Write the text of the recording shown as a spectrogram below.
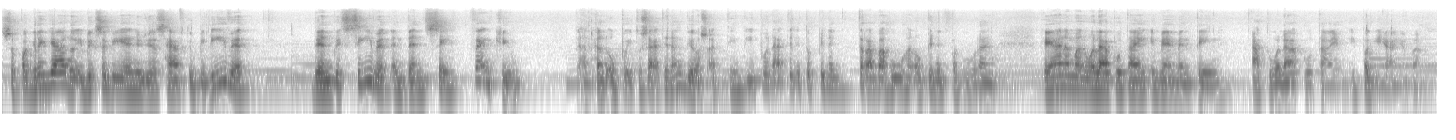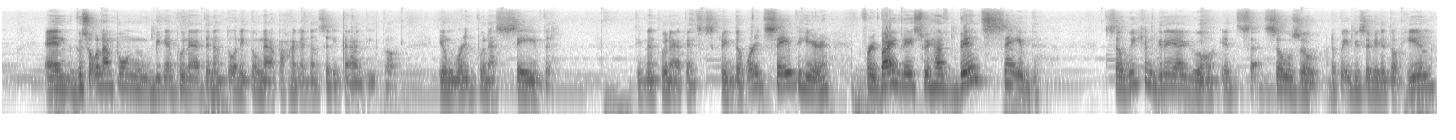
So pag regalo, ibig sabihin you just have to believe it, then receive it, and then say thank you. Dahil kaloob po ito sa atin ng Diyos at hindi po natin ito pinagtrabahuhan o pinagpaguran. Kaya naman wala po tayong i-maintain at wala po tayong ipagyayabang. And gusto ko lang pong bigyan po natin ng tuon itong napakagandang salita dito. Yung word po na saved Tingnan po natin sa screen. The word saved here, for by grace we have been saved. Sa wikang Griego, it's uh, sozo. Ano po ibig sabihin nito? Heal,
